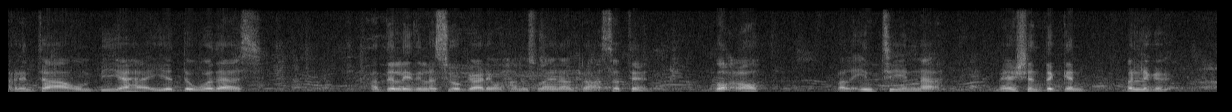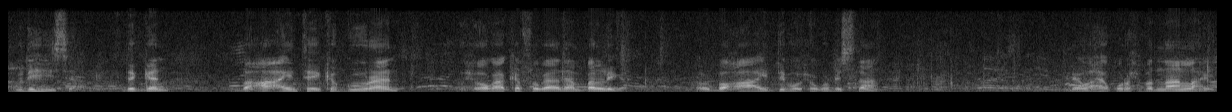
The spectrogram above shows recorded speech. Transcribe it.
Arrintaa uun biyaha iyo dawadaas hadda laydinla soo gaadhay waxaanu islaa inaad raacsateen boco. Bal intiina meeshan deggan balliga gudihiisa deggan baca intay ka guuraan waxoogaa ka fogaadaan balliga. Bal boco ay dib wax ugu dhistaan. Dee waxay qurux badnaan lahayd.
